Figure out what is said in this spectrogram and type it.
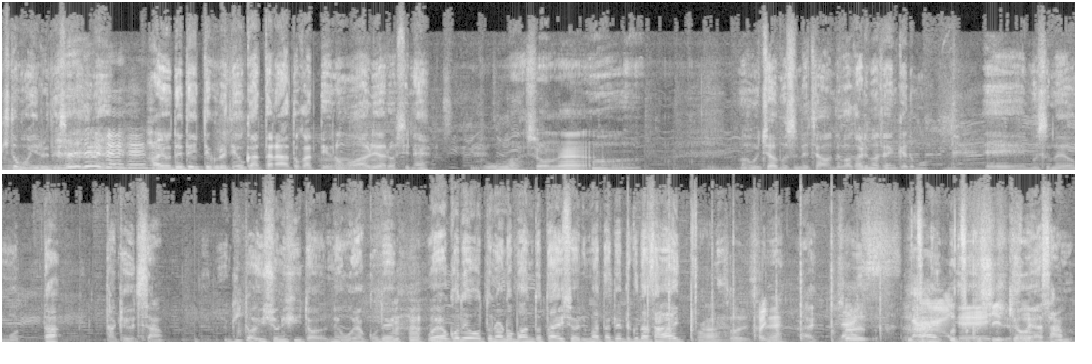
人もいるでしょうね はよ出て行ってくれてよかったなとかっていうのもあるやろうしね。どうなんでしょうね。うんまあ、うちは娘ちゃうんで分かりませんけども、えー、娘を持った竹内さんギター一緒に弾いたね親子で 親子で大人のバンド大賞にまた出てください。あそうですね。はい。それ、美しいですね。桔梗屋さん、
